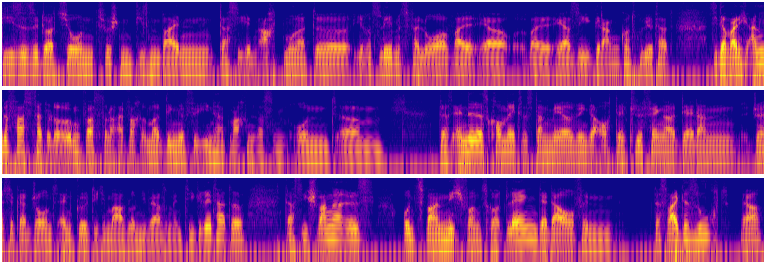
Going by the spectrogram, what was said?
Diese Situation zwischen diesen beiden, dass sie eben acht Monate ihres Lebens verlor, weil er, weil er sie Gedanken kontrolliert hat, sie dabei nicht angefasst hat oder irgendwas, sondern einfach immer Dinge für ihn hat machen lassen. Und ähm, das Ende des Comics ist dann mehr oder weniger auch der Cliffhanger, der dann Jessica Jones endgültig im Marvel-Universum integriert hatte, dass sie schwanger ist und zwar nicht von Scott Lang, der daraufhin das Weite sucht, ja,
